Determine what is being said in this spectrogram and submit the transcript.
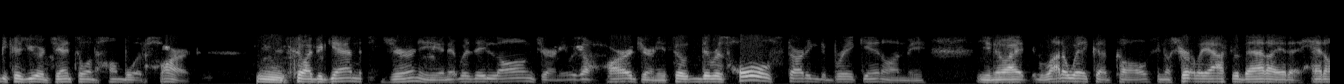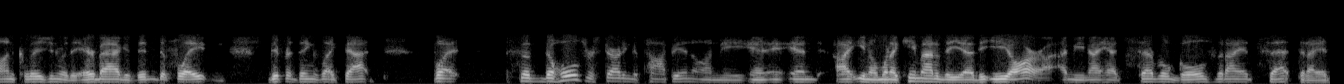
because you are gentle and humble at heart Mm. so I began this journey, and it was a long journey. It was a hard journey. So there was holes starting to break in on me. You know, I had a lot of wake up calls. You know, shortly after that, I had a head on collision where the airbags didn't deflate and different things like that. But so the holes were starting to pop in on me, and and I, you know, when I came out of the uh, the ER, I mean, I had several goals that I had set that I had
